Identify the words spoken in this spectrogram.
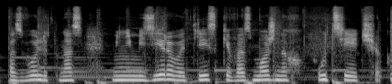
позволит у нас минимизировать риски возможных утечек.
